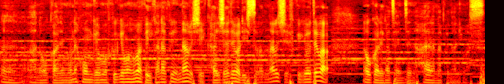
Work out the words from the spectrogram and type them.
うん、あのお金もね、本業も副業もうまくいかなくなるし、会社ではリストラになるし、副業ではお金が全然入らなくなります。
